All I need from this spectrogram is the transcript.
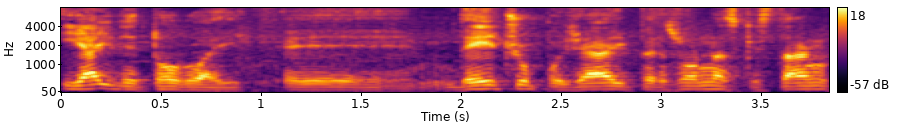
y, hay de todo ahí. Eh, de hecho, pues ya hay personas que están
